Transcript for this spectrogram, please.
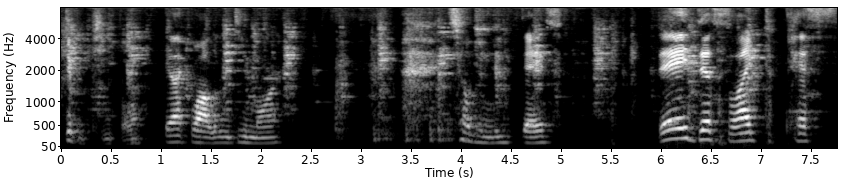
Stupid people. They like Waluigi more. Children these days. They dislike to piss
